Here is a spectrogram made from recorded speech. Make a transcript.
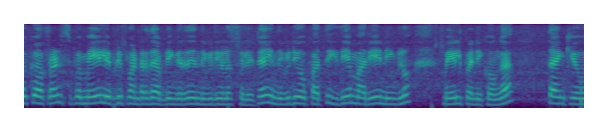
ஓகே ஃப்ரெண்ட்ஸ் இப்போ மெயில் எப்படி பண்ணுறது அப்படிங்கிறது இந்த வீடியோவில் சொல்லிவிட்டேன் இந்த வீடியோவை பார்த்து இதே மாதிரியே நீங்களும் மெயில் பண்ணிக்கோங்க. தேங்க்யூ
